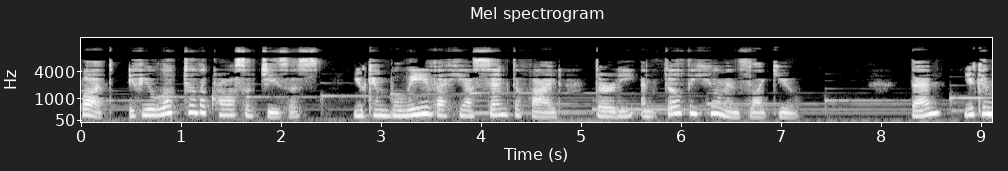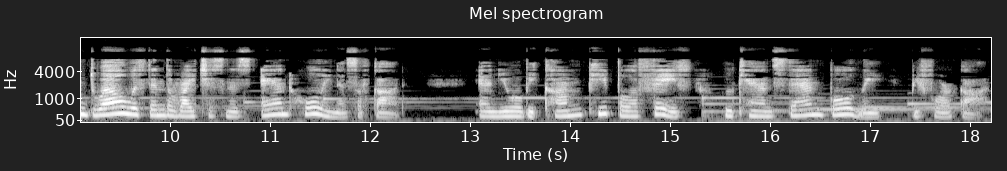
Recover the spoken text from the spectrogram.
But if you look to the cross of Jesus, you can believe that he has sanctified dirty and filthy humans like you. Then you can dwell within the righteousness and holiness of God, and you will become people of faith who can stand boldly before God.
